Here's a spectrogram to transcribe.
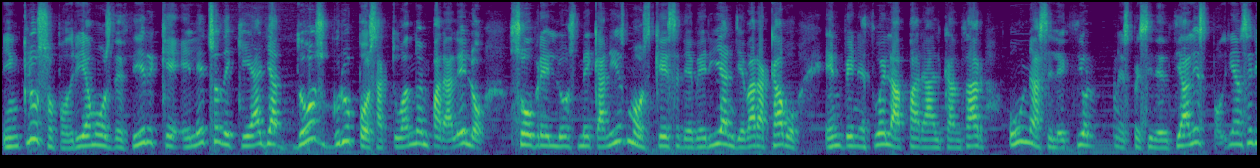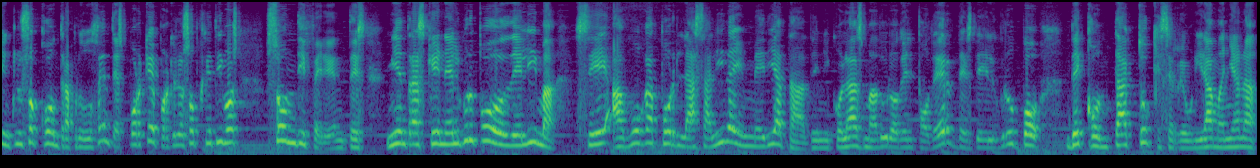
incluso podríamos decir que el hecho de que haya dos grupos actuando en paralelo sobre los mecanismos que se deberían llevar a cabo en Venezuela para alcanzar unas elecciones presidenciales podrían ser incluso contraproducentes. ¿Por qué? Porque los objetivos son diferentes. Mientras que en el grupo de Lima se aboga por la salida inmediata de Nicolás Maduro del poder, desde el grupo de contacto que se reunirá mañana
